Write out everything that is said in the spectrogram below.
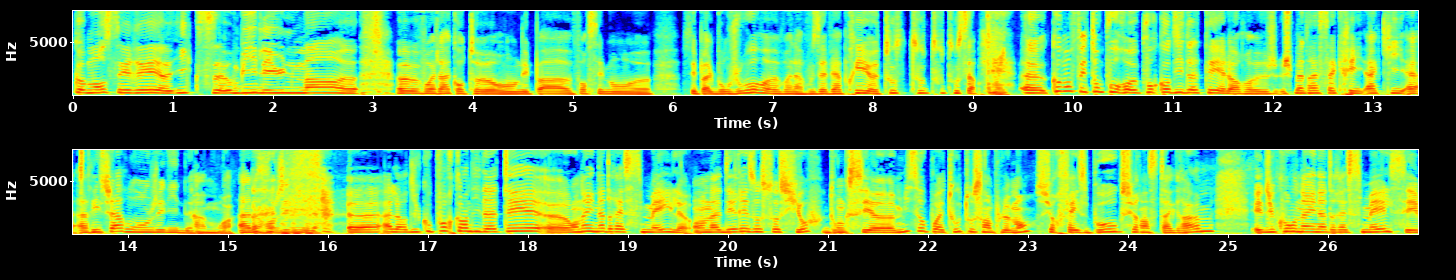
Comment serrer euh, X mille et une mains euh, Voilà, quand on n'est pas forcément, euh, c'est pas le bonjour. euh, voilà, vous avez appris euh, tout, tout, tout, tout ça. Oui. Euh, comment fait-on pour pour candidater? Alors, je, je m'adresse à, qui- à qui? À, à Richard ou Angéline? À moi. Alors, Angéline. Euh, alors du coup, pour candidater, euh, on a une adresse mail, on a des réseaux sociaux, donc c'est euh, Miss au Poitou tout simplement, sur Facebook, sur Instagram, et du coup, on a une adresse mail, c'est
